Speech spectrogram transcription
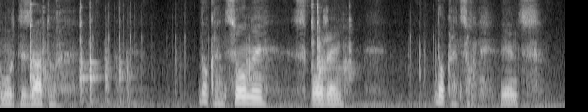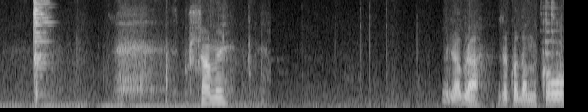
Amortyzator dokręcony. Stworzeń dokręcony, więc spuszczamy. No i dobra, zakładamy koło.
